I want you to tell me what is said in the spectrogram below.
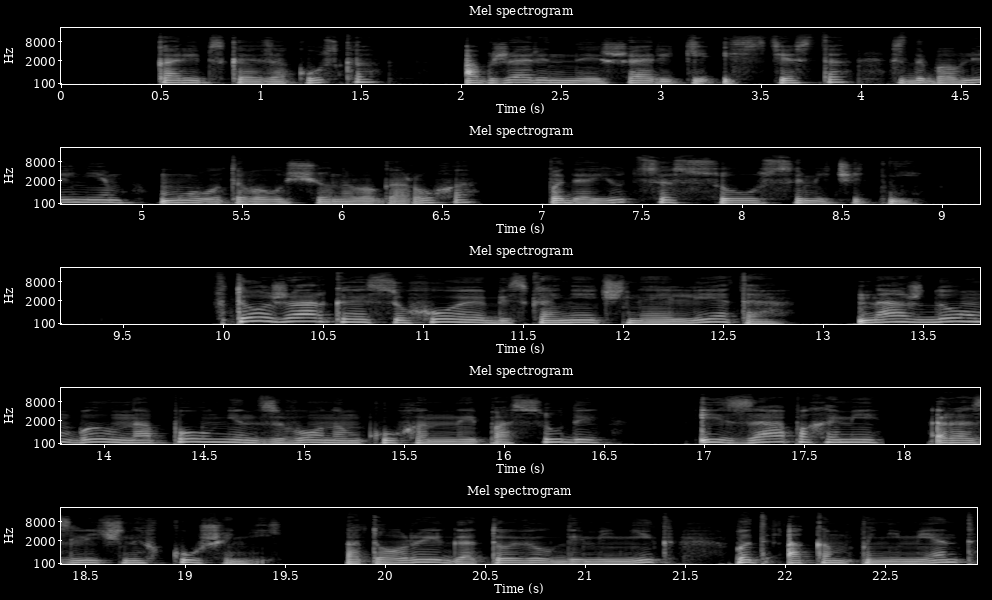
— карибская закуска, обжаренные шарики из теста с добавлением молотого лущеного гороха подаются с соусами читни. В то жаркое, сухое, бесконечное лето наш дом был наполнен звоном кухонной посуды и запахами различных кушаний, которые готовил Доминик под аккомпанемент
